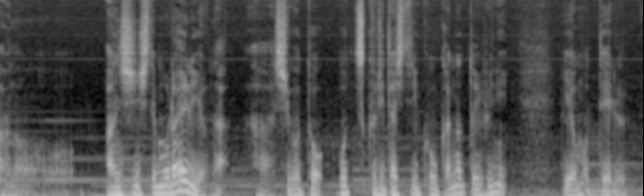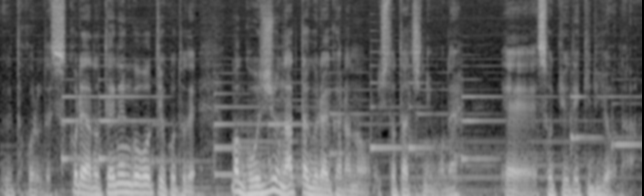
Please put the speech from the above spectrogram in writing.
あの安心してもらえるような仕事を作り出していこうかなというふうに思っているところです。これあの定年後ということで、まあ、50になったぐらいからの人たちにもね、えー、訴求できるような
